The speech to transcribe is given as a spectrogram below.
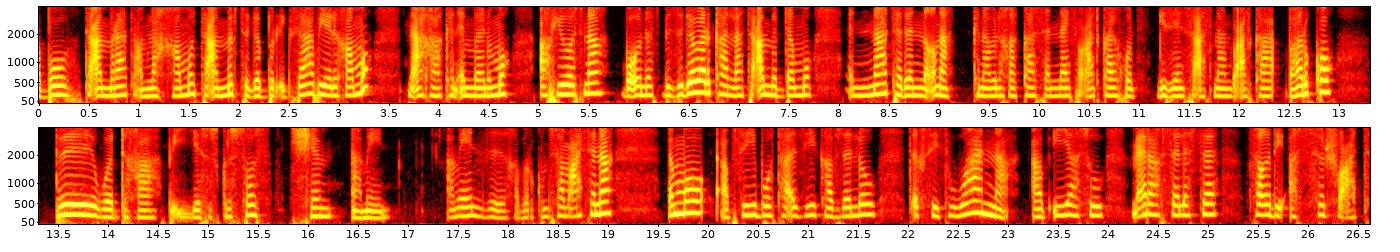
ኣቦ ተኣምራት ኣምላኽ ኢኻ እሞ ተኣምር ትገብር እግዚኣብሄር ኢኻ እሞ ንኣኻ ክንእመን እሞ ኣብ ህይወትና በእውነት ብዝገበርካልና ተኣምር ደሞ እናተደንቕና ክነምልኸካ ሰናይ ፈቓድካ ይኹን ግዜን ሰዓትናን በዓልካ ባርኮ ብወድኻ ብኢየሱስ ክርስቶስ ሽም ኣሜን ኣሜን ዝኸበርኩም ሰምዓትና እሞ ኣብዚ ቦታ እዚ ካብ ዘለዉ ጥቅሲት ዋና ኣብ እያሱ ምዕራፍ ሰለስተ ፈቕዲ ኣስር ሸዓተ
